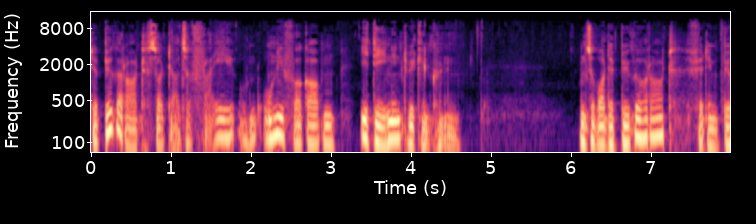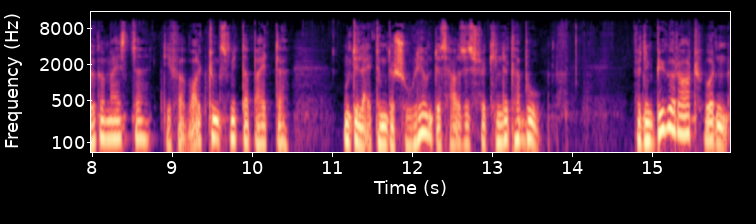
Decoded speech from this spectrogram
Der Bürgerrat sollte also frei und ohne Vorgaben Ideen entwickeln können. Und so war der Bürgerrat für den Bürgermeister, die Verwaltungsmitarbeiter und die Leitung der Schule und des Hauses für Kinder tabu. Für den Bürgerrat wurden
